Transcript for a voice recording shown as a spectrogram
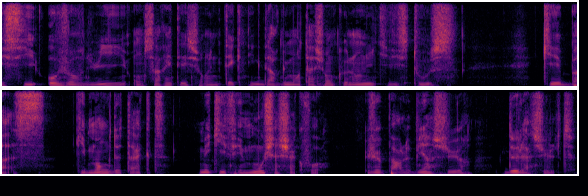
Et si aujourd'hui on s'arrêtait sur une technique d'argumentation que l'on utilise tous, qui est basse, qui manque de tact, mais qui fait mouche à chaque fois Je parle bien sûr de l'insulte.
